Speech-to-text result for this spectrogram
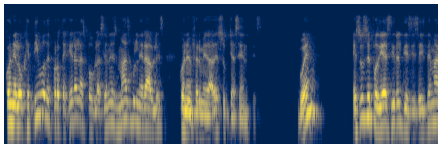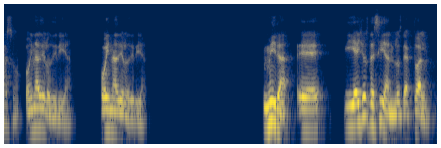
con el objetivo de proteger a las poblaciones más vulnerables con enfermedades subyacentes. Bueno, eso se podía decir el 16 de marzo, hoy nadie lo diría, hoy nadie lo diría. Mira, eh, y ellos decían, los de actual,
